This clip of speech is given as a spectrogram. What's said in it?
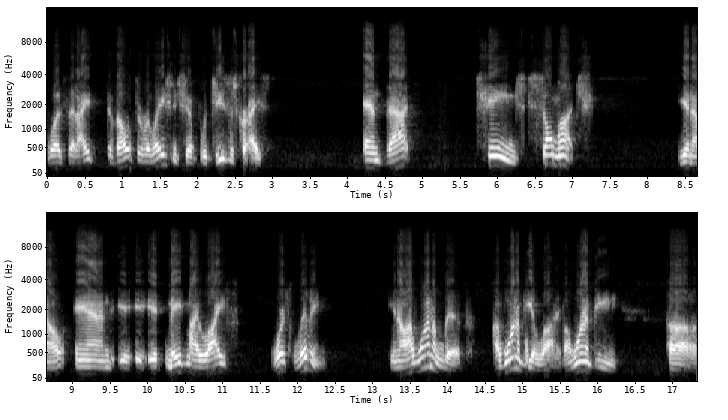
was that I developed a relationship with Jesus Christ. And that changed so much, you know, and it, it made my life worth living. You know, I want to live. I want to be alive. I want to be uh,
